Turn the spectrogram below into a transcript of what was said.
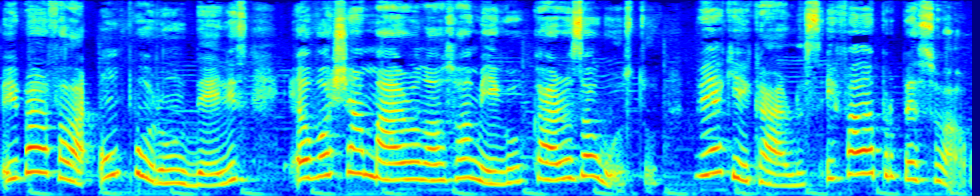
E para falar um por um deles, eu vou chamar o nosso amigo Carlos Augusto. Vem aqui, Carlos, e fala pro pessoal.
